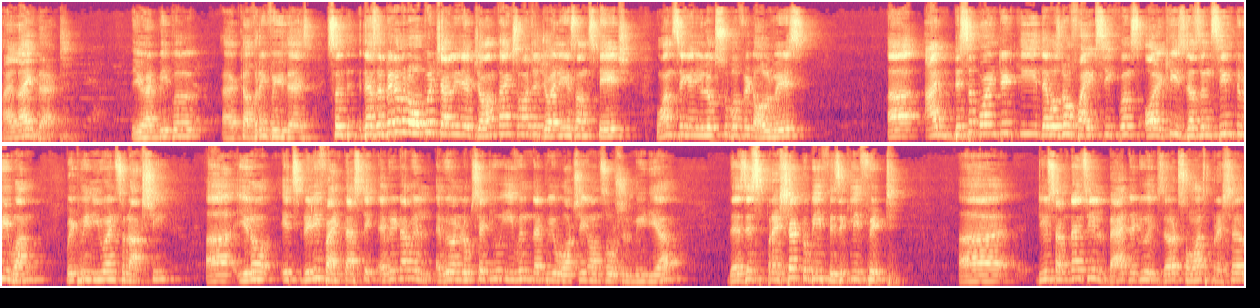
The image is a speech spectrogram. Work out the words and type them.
I like that. You had people uh, covering for you there. So th- there's a bit of an open challenge here. John, thanks so much for joining us on stage. Once again, you look super fit always. Uh, I'm disappointed that there was no fight sequence, or at least doesn't seem to be one, between you and Sonakshi. Uh, you know, it's really fantastic. Every time everyone looks at you, even that we're watching on social media, there's this pressure to be physically fit. Uh, do you sometimes feel bad that you exert so much pressure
